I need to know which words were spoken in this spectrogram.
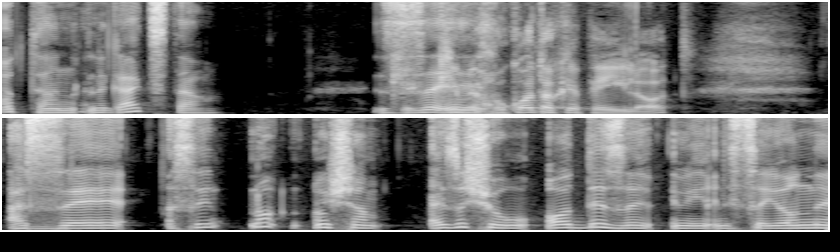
אותן לגיידסטאר. זה, כמחוקות או כפעילות? אז אה, עשינו לא, שם איזשהו עוד איזה אה, ניסיון אה,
